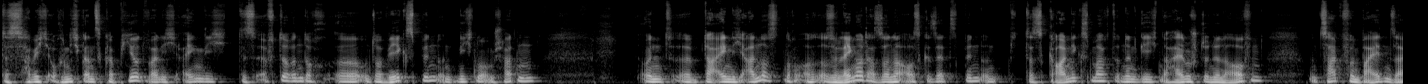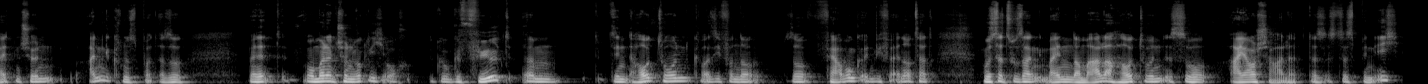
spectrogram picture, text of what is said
Das habe ich auch nicht ganz kapiert, weil ich eigentlich des Öfteren doch äh, unterwegs bin und nicht nur im Schatten und äh, da eigentlich anders noch, also länger der Sonne ausgesetzt bin und das gar nichts macht und dann gehe ich eine halbe Stunde laufen und zack, von beiden Seiten schön angeknuspert. Also, meine, wo man dann schon wirklich auch gefühlt ähm, den Hautton quasi von der so Färbung irgendwie verändert hat. Ich muss dazu sagen, mein normaler Hautton ist so Eierschale. Das ist, das bin ich.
